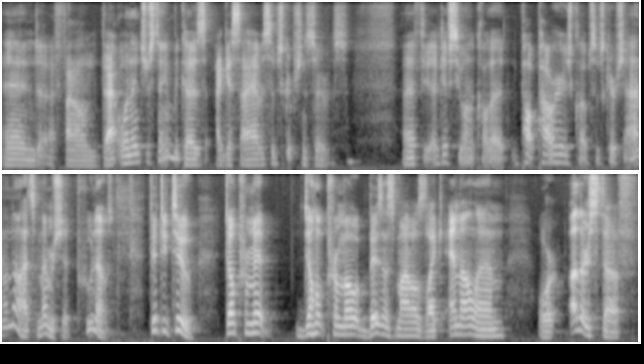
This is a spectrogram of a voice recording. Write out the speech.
And I found that one interesting because I guess I have a subscription service. If you, I guess you want to call that Power Hitters Club subscription. I don't know. That's membership. Who knows? 52. Don't permit don't promote business models like MLM or other stuff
